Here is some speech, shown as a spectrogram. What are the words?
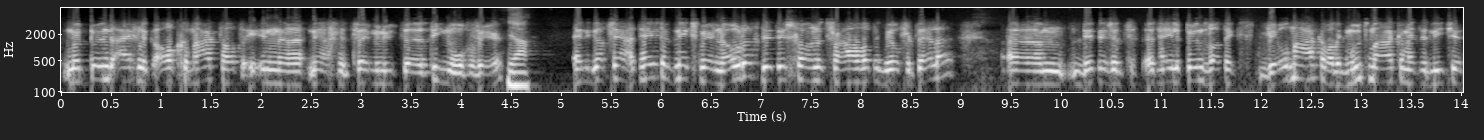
mijn punt eigenlijk al gemaakt had in nou ja, 2 minuten 10 ongeveer. Ja. En ik dacht, ja, het heeft ook niks meer nodig. Dit is gewoon het verhaal wat ik wil vertellen. Ehm, dit is het, het hele punt wat ik wil maken, wat ik moet maken met dit liedje.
